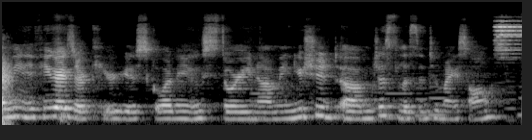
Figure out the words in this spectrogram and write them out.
I mean, if you guys are curious kung ano yung story namin, you should um, just listen to my songs.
